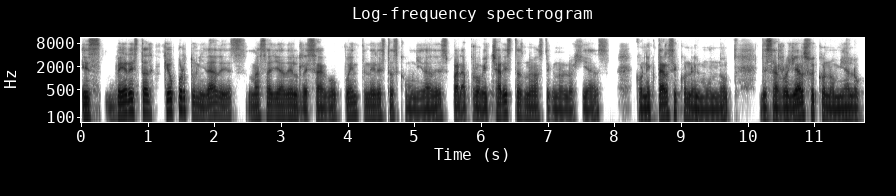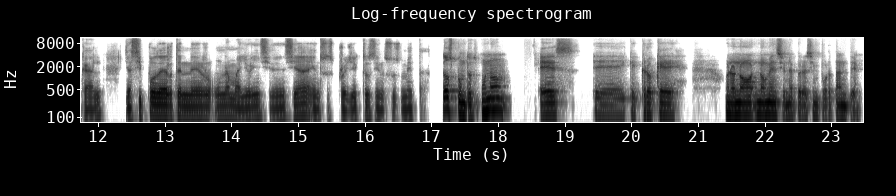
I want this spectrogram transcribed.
es ver estas, qué oportunidades más allá del rezago pueden tener estas comunidades para aprovechar estas nuevas tecnologías, conectarse con el mundo, desarrollar su economía local y así poder tener una mayor incidencia en sus proyectos y en sus metas. Dos puntos. Uno es eh, que creo que, bueno, no, no mencioné, pero es importante.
